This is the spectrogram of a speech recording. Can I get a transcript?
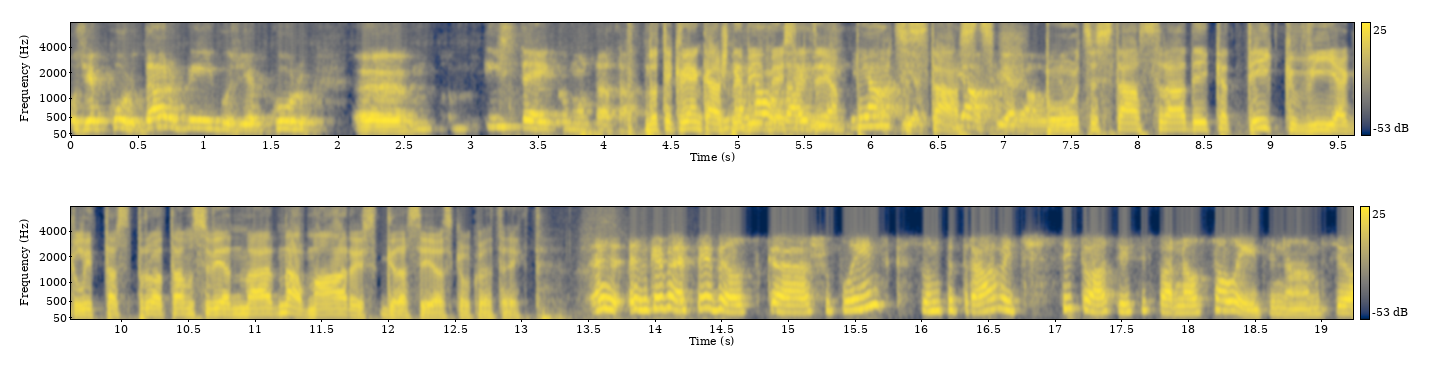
uz jebkuru darbību, uz jebkuru um, izteikumu un tā tālāk. Nu, tik vienkārši nebija. Mēs redzējām, pūces stāsts. Pūces stāsts rādīja, ka tik viegli tas, protams, vienmēr nav. Māris grasījās kaut ko teikt. Es, es gribēju piebilst, ka Šuplīnskas un Petrāvičs situācijas vispār nav salīdzināmas, jo,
